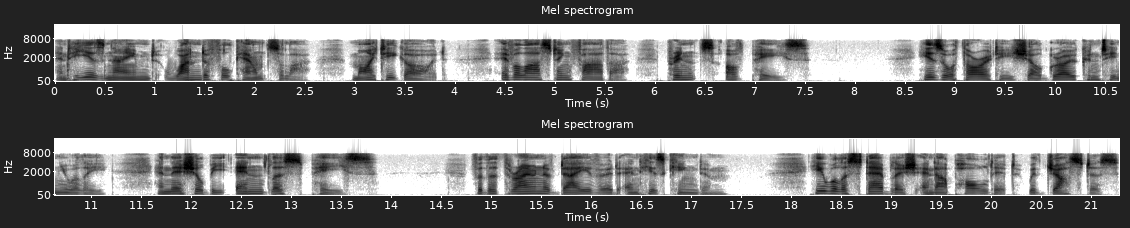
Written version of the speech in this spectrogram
and he is named Wonderful Counselor, Mighty God, Everlasting Father, Prince of Peace. His authority shall grow continually, and there shall be endless peace. For the throne of David and his kingdom. He will establish and uphold it with justice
